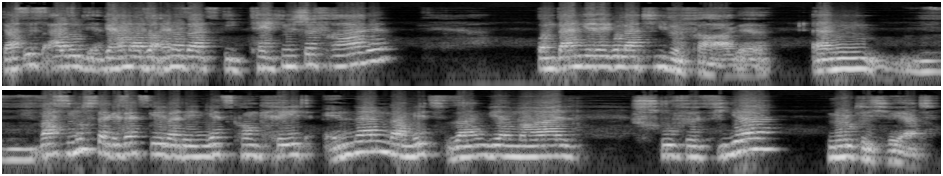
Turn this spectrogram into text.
das ist also, wir haben also einerseits die technische Frage und dann die regulative Frage. Ähm, was muss der Gesetzgeber denn jetzt konkret ändern, damit, sagen wir mal, Stufe 4 möglich wird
